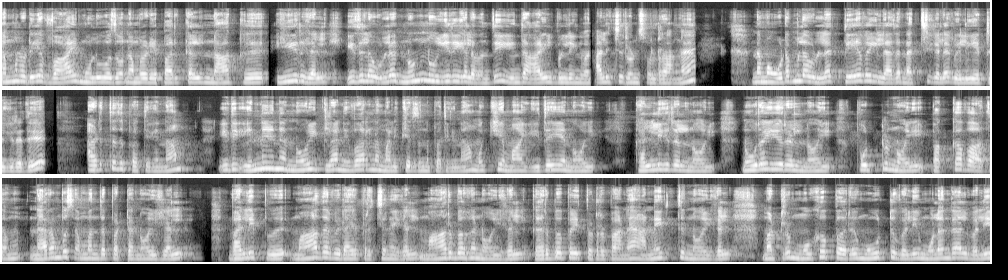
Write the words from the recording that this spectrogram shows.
நம்மளுடைய வாய் முழுவதும் நம்மளுடைய பற்கள் நாக்கு ஈறுகள் இதில் உள்ள நுண்ணுயிரிகளை வந்து இந்த ஆயில் புல்லிங் அழிச்சிரும்னு சொல்கிறாங்க நம்ம உடம்புல உள்ள தேவையில்லாத நச்சுகளை வெளியேற்றுகிறது. அடுத்தது பார்த்திங்கன்னா இது என்னென்ன நோய்க்கெலாம் நிவாரணம் அளிக்கிறதுன்னு பார்த்திங்கன்னா முக்கியமாக இதய நோய் கல்லீரல் நோய் நுரையீரல் நோய் புற்றுநோய் பக்கவாதம் நரம்பு சம்பந்தப்பட்ட நோய்கள் வலிப்பு மாதவிடாய் பிரச்சனைகள் மார்பக நோய்கள் கர்ப்பப்பை தொடர்பான அனைத்து நோய்கள் மற்றும் முகப்பரு மூட்டு வலி முழங்கால் வலி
